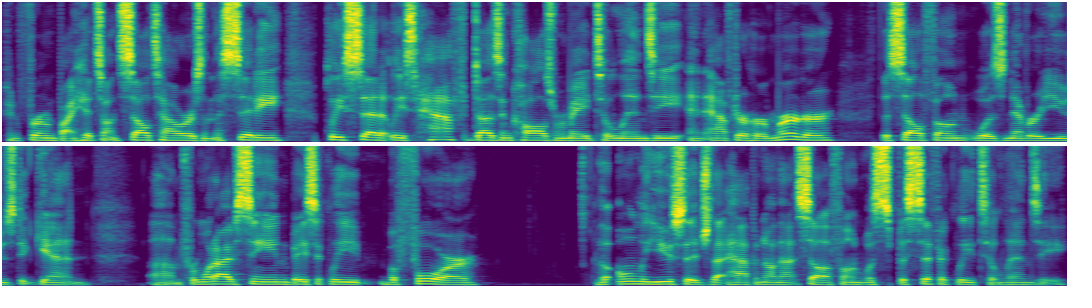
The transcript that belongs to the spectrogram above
confirmed by hits on cell towers in the city. Police said at least half a dozen calls were made to Lindsay, and after her murder, the cell phone was never used again. Um, from what I've seen, basically before, the only usage that happened on that cell phone was specifically to Lindsay.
